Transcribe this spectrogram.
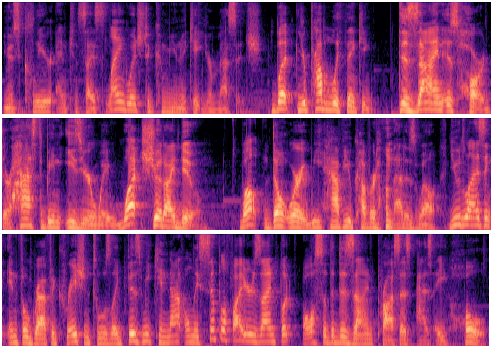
Use clear and concise language to communicate your message. But you're probably thinking, design is hard. There has to be an easier way. What should I do? Well, don't worry, we have you covered on that as well. Utilizing infographic creation tools like Visme can not only simplify your design, but also the design process as a whole.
